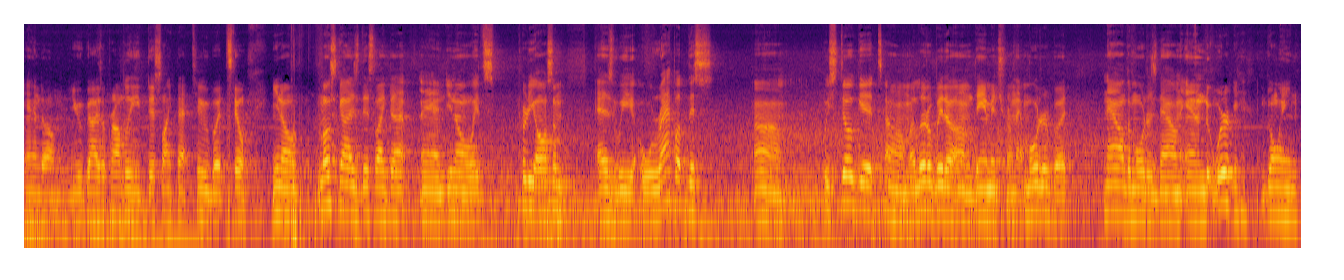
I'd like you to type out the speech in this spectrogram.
and um, you guys will probably dislike that too. But still, you know, most guys dislike that, and you know, it's pretty awesome. As we wrap up this, um, we still get um, a little bit of um, damage from that mortar, but now the mortar's down, and we're going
